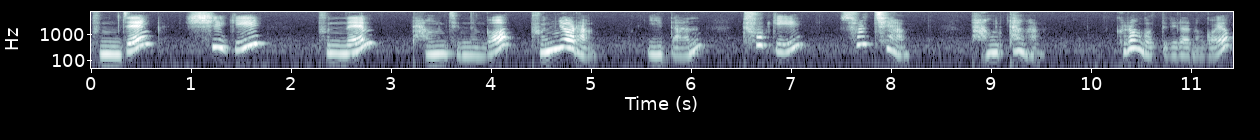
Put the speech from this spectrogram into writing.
분쟁, 시기, 분냄, 당 짓는 것, 분열함, 이단, 투기, 술 취함, 방탕함 그런 것들이라는 거예요.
